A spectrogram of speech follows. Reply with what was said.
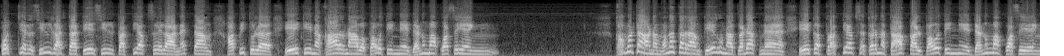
කොච්චර සිල් ගත්තත් ඒ සිල් ප්‍රත්‍යක්ෂ වෙලා නැත්නම් අපි තුල ඒ කියන කාරණාව පවතින්නේ දැනුමක් වශයෙන් කමඨාන මොනතරම් තේරුණත් වැඩක් නැහැ. ඒක ප්‍රත්‍යක්ෂ කරන තාක්කල් පවතින්නේ දැනුමක් වශයෙන්.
